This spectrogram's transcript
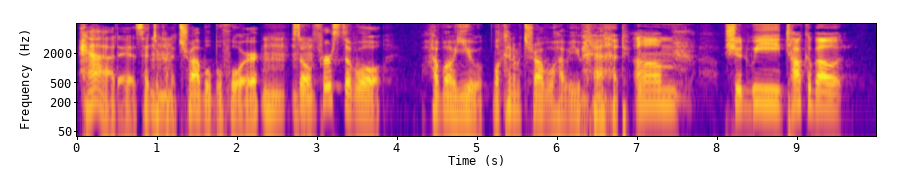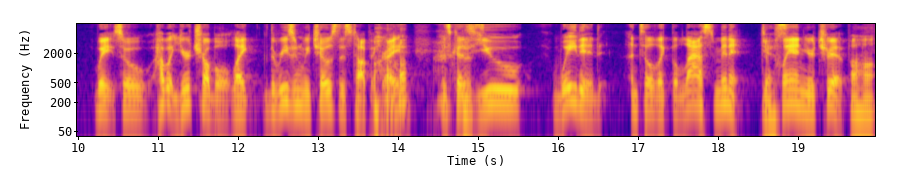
had uh, such a kind of trouble before. So first of all, how about you? What kind of trouble have you had? Um, should we talk about? Wait, so how about your trouble? Like the reason we chose this topic, right, is because you waited until like the last minute to Yes. plan your trip. Uh-huh.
